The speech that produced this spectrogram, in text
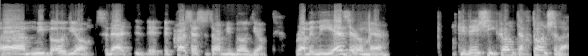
um, mibod yom. So that the, the cross has to start mibod yom. Rabbi Eliezer Omer, Kadeshi Krom Tachton Shala,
